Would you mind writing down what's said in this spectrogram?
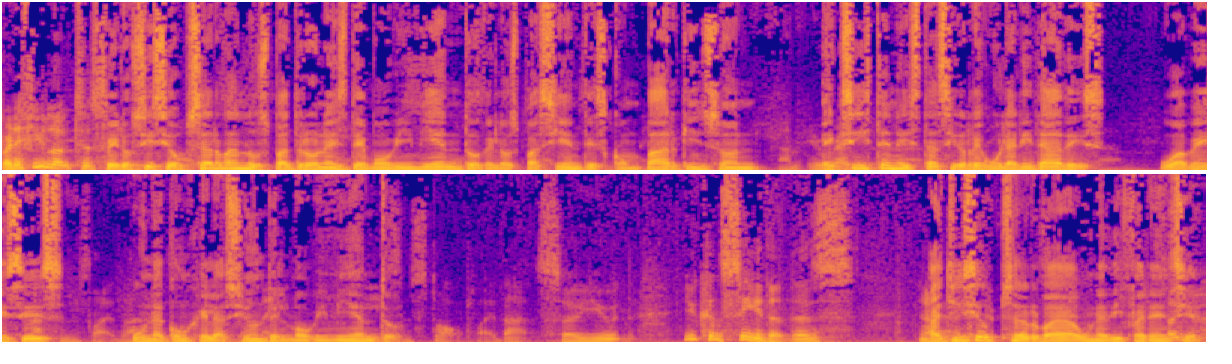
Pero si se observan los patrones de movimiento de los pacientes con Parkinson, existen estas irregularidades o a veces una congelación del movimiento. Allí se observa una diferencia.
